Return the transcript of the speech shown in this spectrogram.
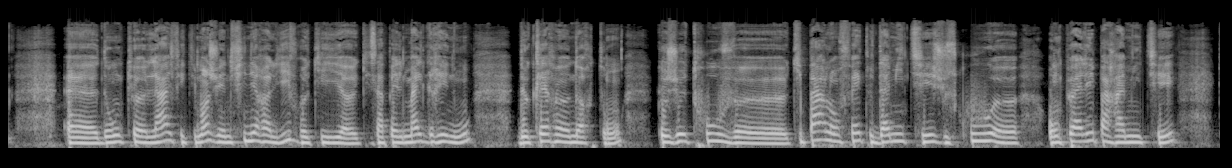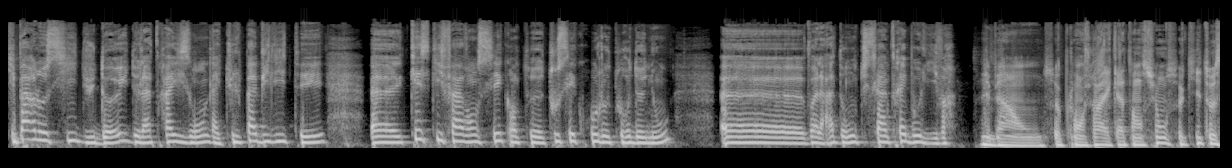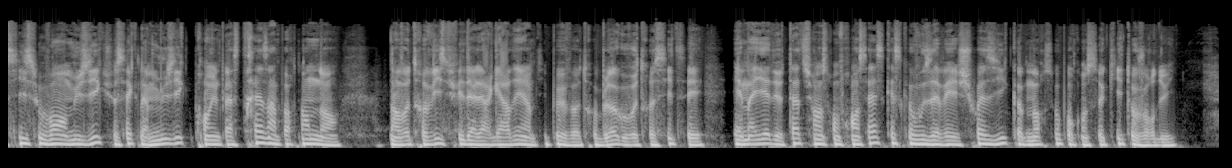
Euh, donc là, effectivement, je viens de finir un livre qui euh, qui s'appelle Malgré nous de Claire Norton, que je trouve euh, qui parle en fait d'amitié, jusqu'où euh, on peut aller par amitié, qui parle aussi du deuil, de la trahison, de la culpabilité. Euh, Qu'est-ce qui fait avancer quand tout s'écroule autour de nous? Voilà, donc c'est un très beau livre. Eh bien, on se plongera avec attention. On se quitte aussi souvent en musique. Je sais que la musique prend une place très importante dans dans votre vie. Il suffit d'aller regarder un petit peu votre blog ou votre site. C'est émaillé de tas de chansons françaises. Qu'est-ce que vous avez choisi comme morceau pour qu'on se quitte aujourd'hui?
